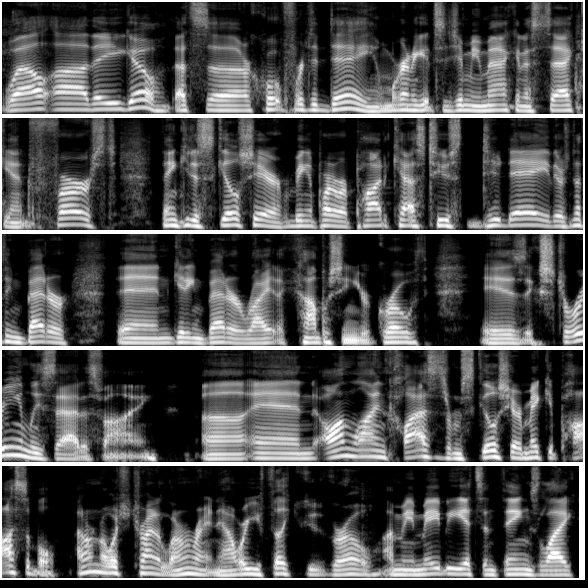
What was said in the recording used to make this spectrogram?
Well, uh, there you go. That's uh, our quote for today. And we're going to get to Jimmy Mack in a second. First, thank you to Skillshare for being a part of our podcast to, today. There's nothing better than getting better, right? Accomplishing your growth is extremely satisfying. Uh, and online classes from Skillshare make it possible. I don't know what you're trying to learn right now, where you feel like you could grow. I mean, maybe it's in things like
